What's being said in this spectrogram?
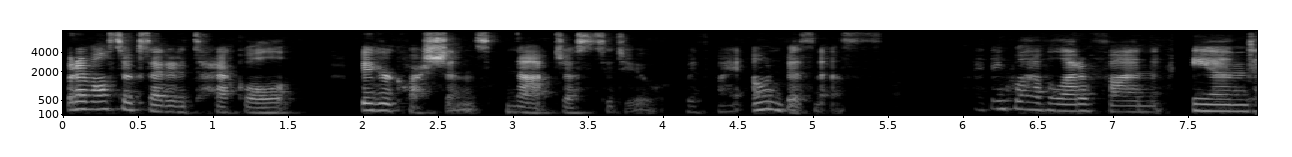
But I'm also excited to tackle bigger questions, not just to do with my own business. I think we'll have a lot of fun. And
